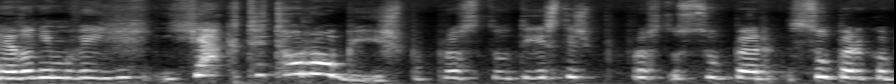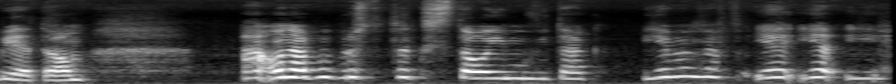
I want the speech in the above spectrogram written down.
ja do niej mówię, jak ty to robisz? Po prostu, ty jesteś po prostu super, super kobietą. A ona po prostu tak stoi i mówi tak, ja bym, ja, ja, i-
